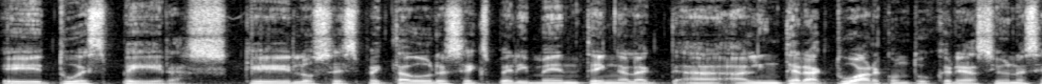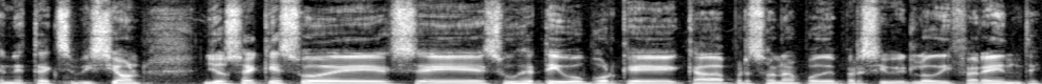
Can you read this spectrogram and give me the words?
eh, tú esperas que los espectadores experimenten al, interactuar con tus creaciones en esta exhibición? Yo sé que eso es eh, subjetivo porque cada persona puede percibirlo diferente,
